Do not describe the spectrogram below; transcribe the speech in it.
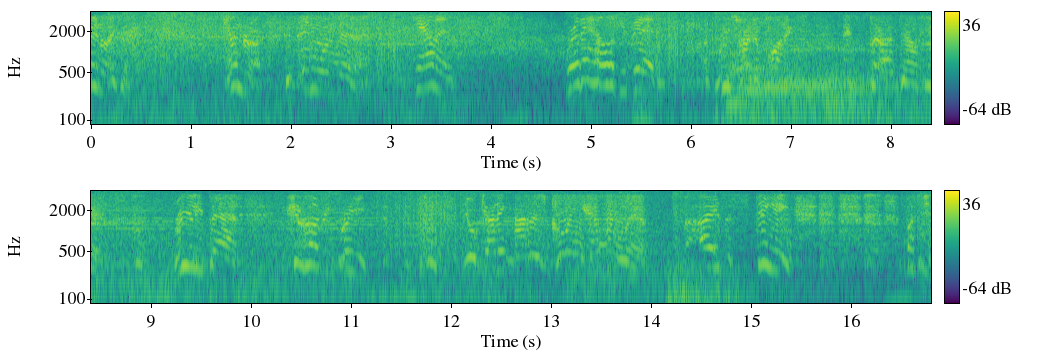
in, Kendra, is anyone there? Hammond, where the hell have you been? Please try to panic. It's bad down here. Really bad. You can hardly breathe. The organic matter is growing everywhere. My eyes are stinging. Must be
